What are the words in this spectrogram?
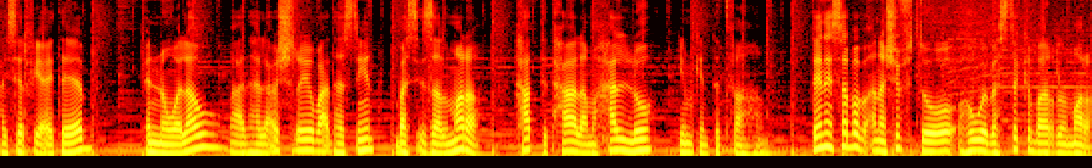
حيصير في عتاب إنه ولو بعد هالعشرة وبعد هالسنين بس إذا المرة حطت حالها محله يمكن تتفهم. تاني سبب أنا شفته هو بس تكبر المرة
